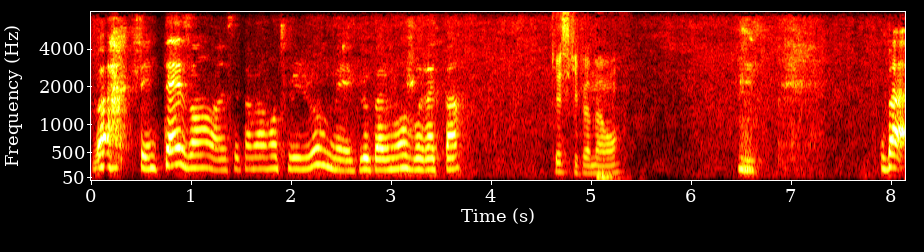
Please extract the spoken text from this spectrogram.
Bah, c'est une thèse, hein, c'est pas marrant tous les jours, mais globalement je regrette pas. Qu'est-ce qui est pas marrant Bah,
